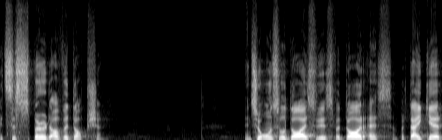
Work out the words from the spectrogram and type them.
It's the spirit of adoption. En so ons wil daai wees wat daar is. En partykeer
